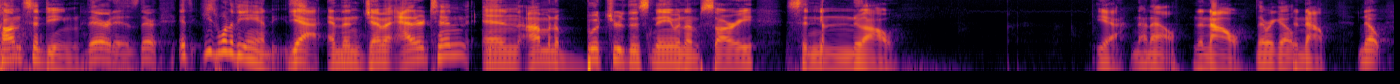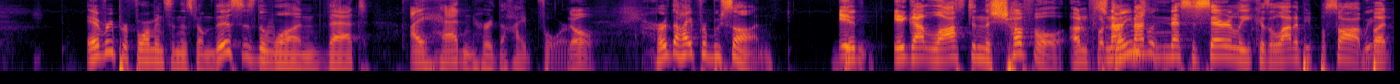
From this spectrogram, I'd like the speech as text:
Constantine. there it is. There, it's he's one of the Andes. Yeah, and then Gemma Arterton, and I'm gonna butcher this name, and I'm sorry. Sinau. Yeah, Now, now, Nanau. there we go. Nanau. No, every performance in this film. This is the one that I hadn't heard the hype for. No, heard the hype for Busan. it Didn't it got lost in the shuffle. Unfo- not not necessarily because a lot of people saw it, but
